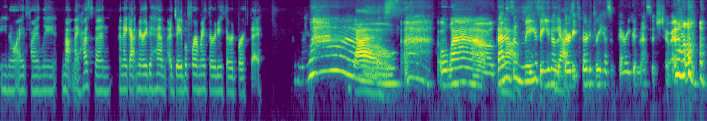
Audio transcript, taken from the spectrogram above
you know, I had finally met my husband and I got married to him a day before my 33rd birthday. Wow. Yes. Wow. that yeah. is amazing. You know, the yes. 30, 33 has a very good message to it.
